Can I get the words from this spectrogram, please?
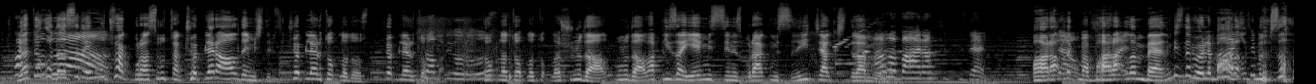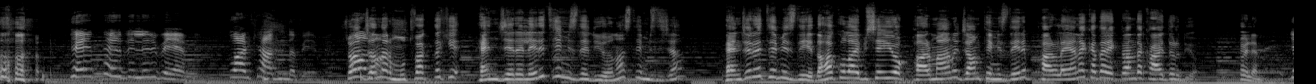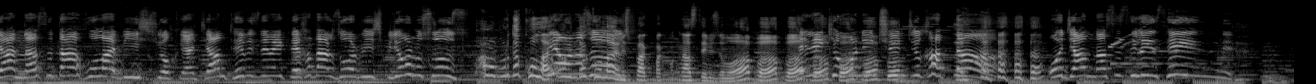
Mutfak Yatak odası bura. değil mutfak burası mutfak. Çöpleri al demişti bize. Çöpleri topla dostum. Çöpleri topla. Topluyoruz. Topla topla topla. Şunu da al. Bunu da al. Bak pizza yemişsiniz bırakmışsınız. Hiç yakıştıramıyorum. Ama baharatlı güzel. Baharatlık mı? Baharatlı mı beğendin? Biz de böyle baharatlı alalım. Per perdeleri beğenmedim. Duvar kağıdını da beğenmedim. Şu an Ama canlar mutfaktaki pencereleri temizle diyor. Nasıl temizleyeceğim? Pencere temizliği. Daha kolay bir şey yok. Parmağını cam temizlenip parlayana kadar ekranda kaydır diyor. Şöyle mi? Ya nasıl daha kolay bir iş yok ya. Cam temizlemek ne kadar zor bir iş biliyor musunuz? Ama burada kolay. Biliyor Oyunda musunuz? kolaymış. Bak bak bak nasıl temizliyorum. Hop hop hop Hele hop ki hop 13. hop, hop. katta. o cam nasıl silinsin?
